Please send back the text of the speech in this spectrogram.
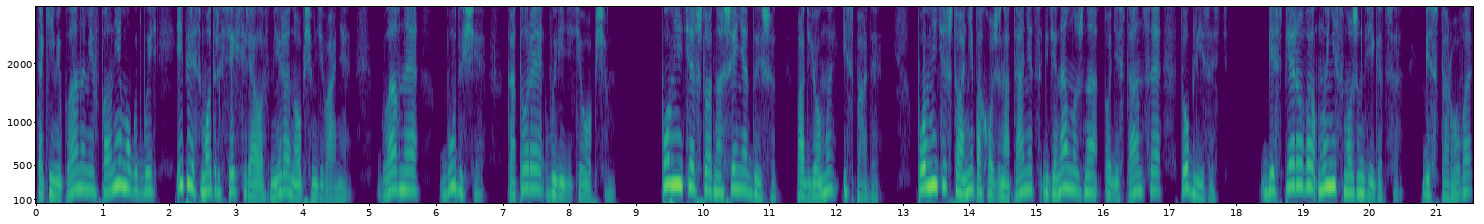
Такими планами вполне могут быть и пересмотр всех сериалов мира на общем диване. Главное — будущее, которое вы видите общим. Помните, что отношения дышат, подъемы и спады. Помните, что они похожи на танец, где нам нужна то дистанция, то близость. Без первого мы не сможем двигаться, без второго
